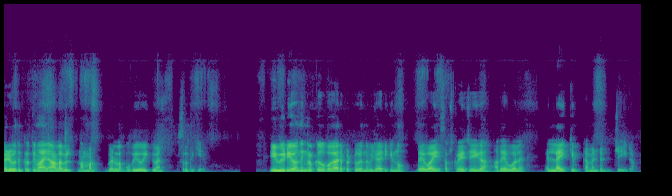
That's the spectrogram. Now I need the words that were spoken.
കഴിവതും കൃത്യമായ അളവിൽ നമ്മൾ വെള്ളം ഉപയോഗിക്കുവാൻ ശ്രദ്ധിക്കുക. ഈ വീഡിയോ നിങ്ങൾക്ക് ഉപകാരപ്പെട്ടു എന്ന് വിചാരിക്കുന്നു. ദയവായി സബ്സ്ക്രൈബ് ചെയ്യുക. അതേപോലെ ലൈക്കും കമന്റും ചെയ്യുക.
